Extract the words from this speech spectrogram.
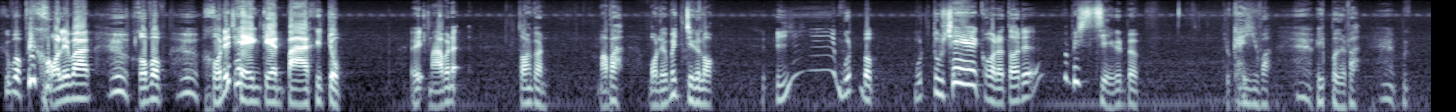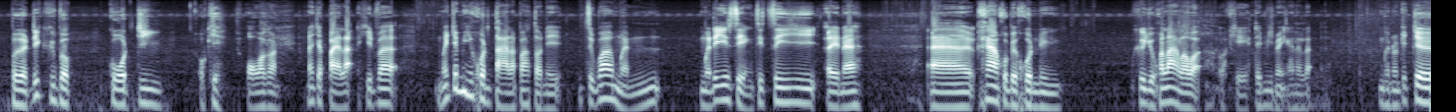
คือแบบพี่ขอเลยว่าขอแบบขอได้แทงแกนปลาคือจบ เอ้ยมาปะเนี่ยตอนก่อนมาปะบอกเลยไม่เจอหรอกอีมุดแบบมุดตูแช่ก่อนอะตอนเนี้ยไม่เสียงกันแบบ อยู่ใกล้วะเฮ้ยเปิดปะเปิดนี่คือแบบโกรธจริง โอเค ออกมาก่อน น่าจะไปละคิดว่าเหมือนจะมีคนตายแล้วป่ะตอนนี้รู้สึกว่าเหมือนเหมือนได้ยินเสียงซิซี่อะไรนะอ่าฆ่าคนไปคนหนึ่งคืออยู่ข้างล่างเราอะโอเคได้มีดมาอีกอันนึงละเหมือนเราจะเจอ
